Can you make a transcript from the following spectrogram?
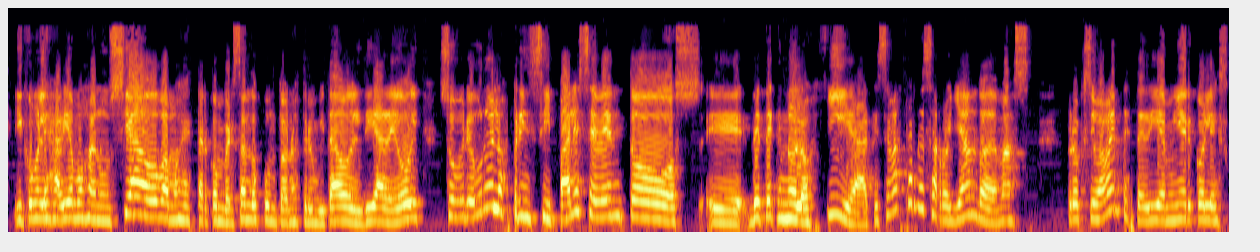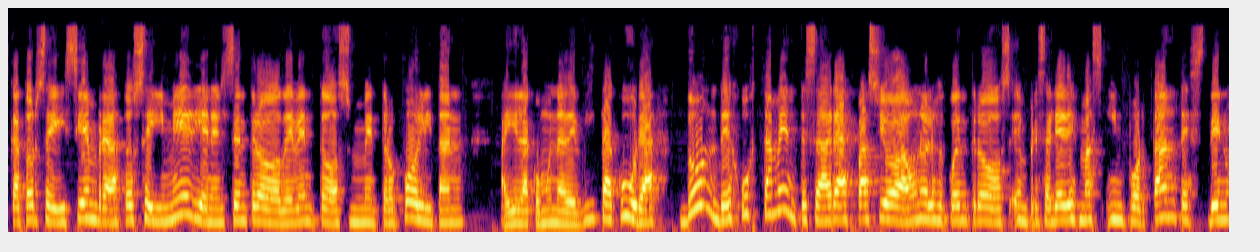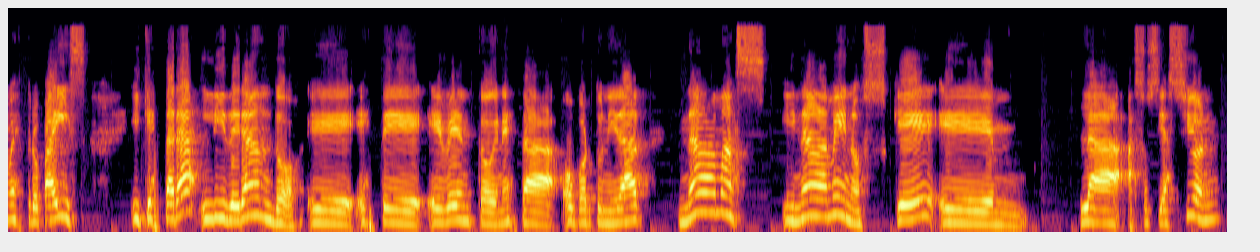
Y como les habíamos anunciado, vamos a estar conversando junto a nuestro invitado del día de hoy sobre uno de los principales eventos eh, de tecnología que se va a estar desarrollando además próximamente este día miércoles 14 de diciembre a las 12 y media en el Centro de Eventos Metropolitan ahí en la comuna de Vitacura, donde justamente se dará espacio a uno de los encuentros empresariales más importantes de nuestro país y que estará liderando eh, este evento en esta oportunidad, nada más y nada menos que eh, la asociación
